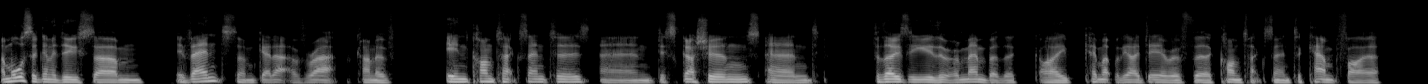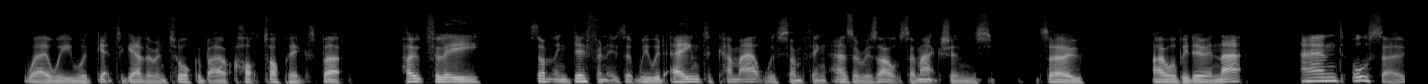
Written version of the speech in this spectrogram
I'm also going to do some events, some Get Out of Wrap kind of in contact centers and discussions. And for those of you that remember, that I came up with the idea of the contact center campfire where we would get together and talk about hot topics. But hopefully, something different is that we would aim to come out with something as a result, some actions. So I will be doing that. And also,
